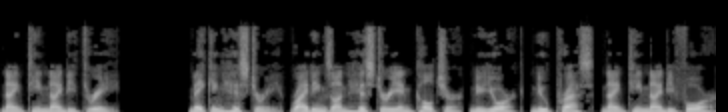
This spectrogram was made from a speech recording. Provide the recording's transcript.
1993. Making History, Writings on History and Culture, New York, New Press, 1994.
